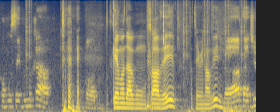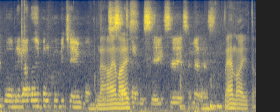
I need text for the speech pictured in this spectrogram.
como sempre no carro. Você quer mandar algum salve aí pra terminar o vídeo? Não, tá de boa. Obrigado aí pelo convite aí, mano. Não, é sucesso nóis. Pra você que você, você merece. É nóis, então.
